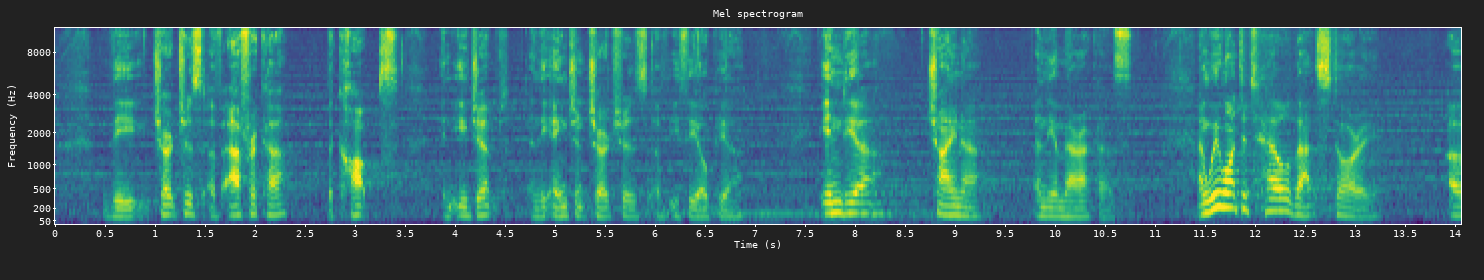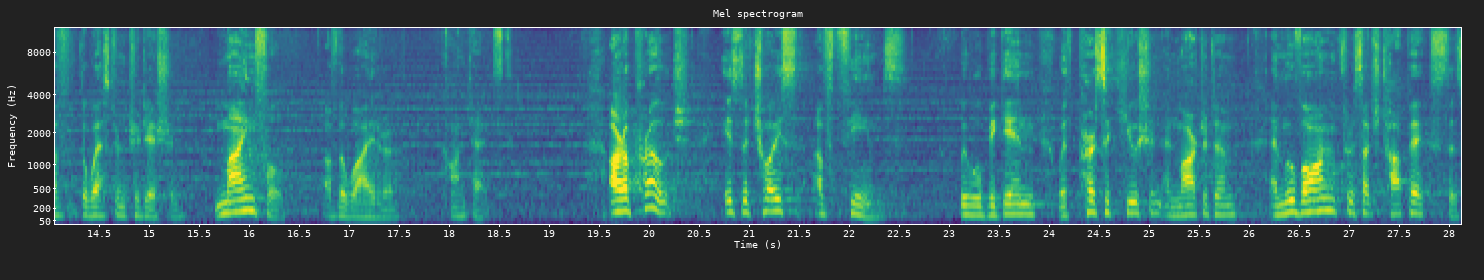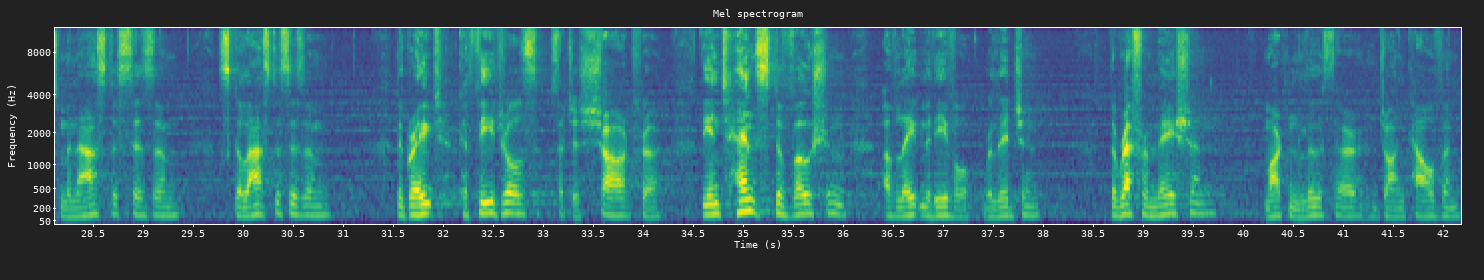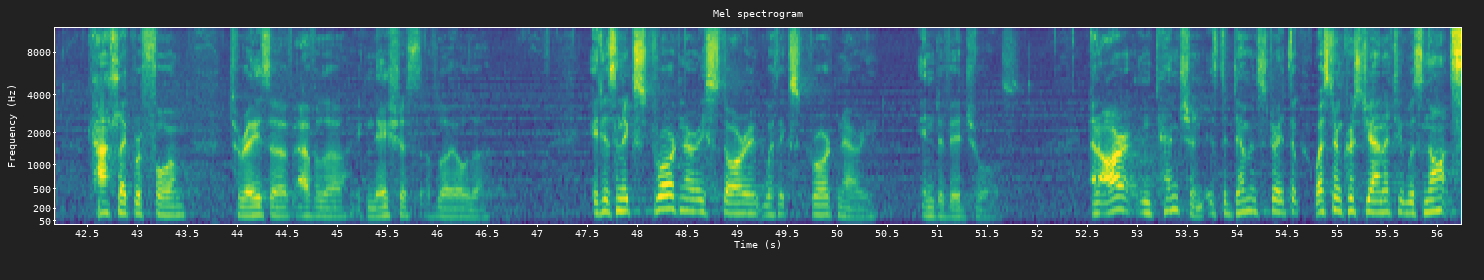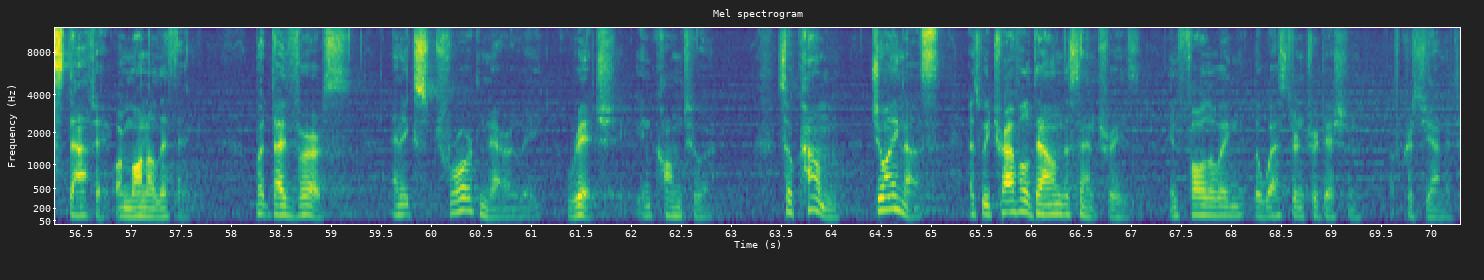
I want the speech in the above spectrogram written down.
the churches of Africa, the Copts in Egypt, and the ancient churches of Ethiopia, India, China, and the Americas. And we want to tell that story of the Western tradition, mindful of the wider context. Our approach is the choice of themes. We will begin with persecution and martyrdom and move on through such topics as monasticism, scholasticism, the great cathedrals such as Chartres, the intense devotion of late medieval religion, the Reformation, Martin Luther, John Calvin, Catholic Reform, Teresa of Avila, Ignatius of Loyola. It is an extraordinary story with extraordinary individuals. And our intention is to demonstrate that Western Christianity was not static or monolithic, but diverse and extraordinarily rich in contour. So come, join us as we travel down the centuries in following the Western tradition of Christianity.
